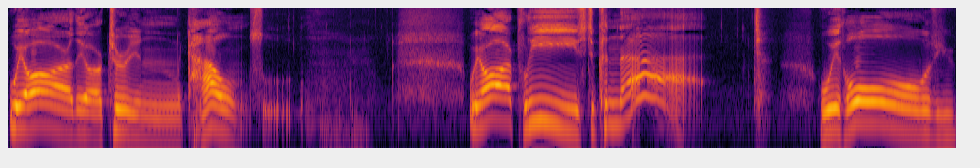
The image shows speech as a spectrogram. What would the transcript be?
We are the Arcturian Council. We are pleased to connect with all of you.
